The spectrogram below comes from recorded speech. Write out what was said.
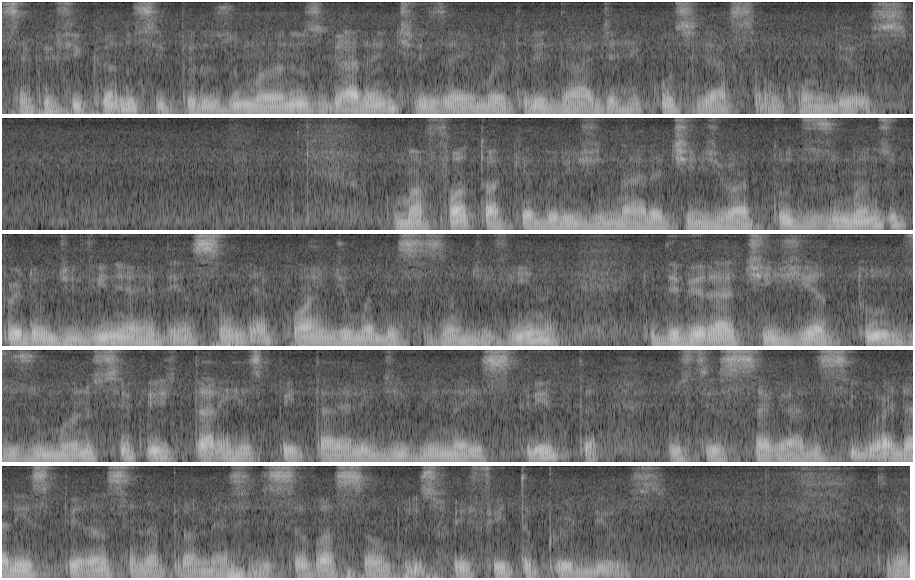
sacrificando-se pelos humanos, garante-lhes a imortalidade e a reconciliação com Deus. Como a falta a queda originária atingiu a todos os humanos, o perdão divino e a redenção decorrem de uma decisão divina que deverá atingir a todos os humanos se acreditarem respeitarem a lei divina escrita nos textos sagrados e se guardarem esperança na promessa de salvação que lhes foi feita por Deus. Tem a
